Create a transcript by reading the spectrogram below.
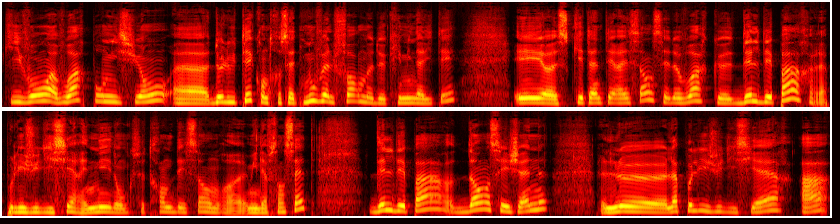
qui vont avoir pour mission euh, de lutter contre cette nouvelle forme de criminalité. Et euh, ce qui est intéressant, c'est de voir que dès le départ, la police judiciaire est née donc ce 30 décembre 1907, euh, dès le départ, dans ces gènes, la police judiciaire a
